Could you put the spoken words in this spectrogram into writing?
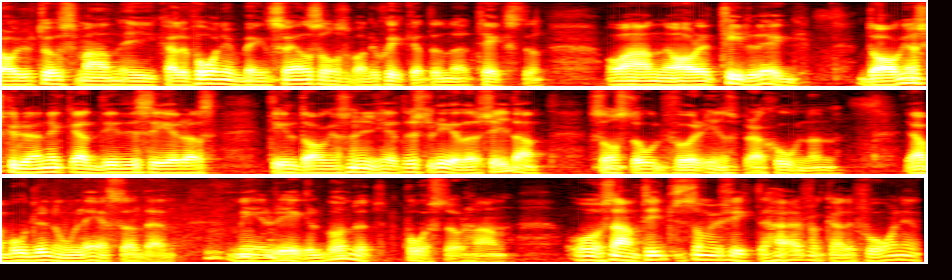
Radio Tussman i Kalifornien, Bengt Svensson, som hade skickat den där texten. Och han har ett tillägg. Dagens krönika dediceras till Dagens Nyheters ledarsida som stod för inspirationen. Jag borde nog läsa den mer regelbundet, påstår han. Och samtidigt som vi fick det här från Kalifornien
